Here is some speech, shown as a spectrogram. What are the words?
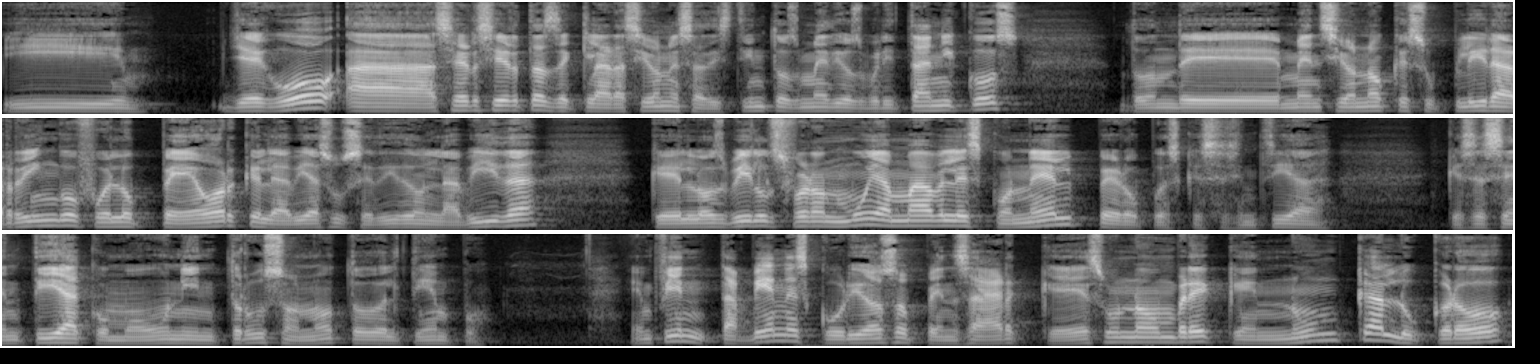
y llegó a hacer ciertas declaraciones a distintos medios británicos donde mencionó que suplir a Ringo fue lo peor que le había sucedido en la vida, que los Beatles fueron muy amables con él, pero pues que se sentía que se sentía como un intruso, ¿no? todo el tiempo. En fin, también es curioso pensar que es un hombre que nunca lucró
